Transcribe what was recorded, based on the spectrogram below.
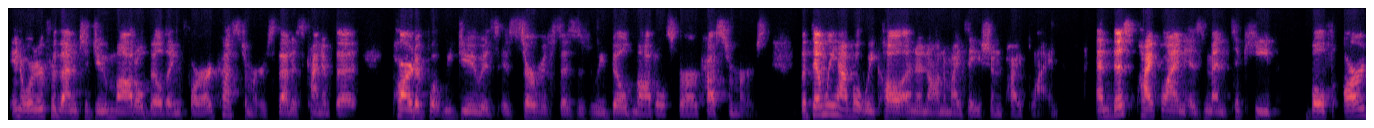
in order for them to do model building for our customers. That is kind of the part of what we do is, is services as we build models for our customers. But then we have what we call an anonymization pipeline. And this pipeline is meant to keep both our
